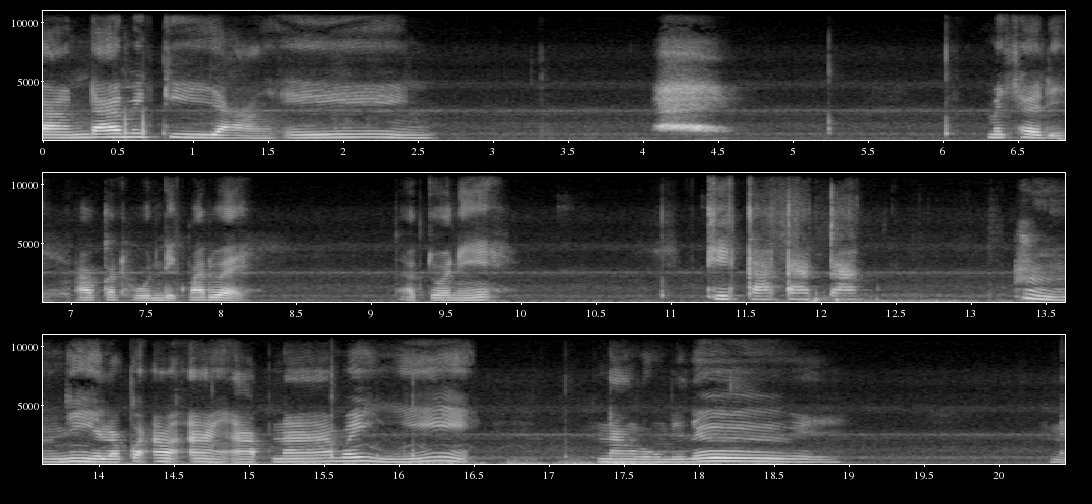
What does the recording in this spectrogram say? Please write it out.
วางได้ไม่กี่อย่างเอง ไม่ใช่ดิ เอากระโถนเด็กมาด้วย เอาตัวนี้คิกกักกักกักนี่แล้วก็เอาอ่างอาบน้ำไว้อย่างนี้ นั่งลงไปเลย ไหน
